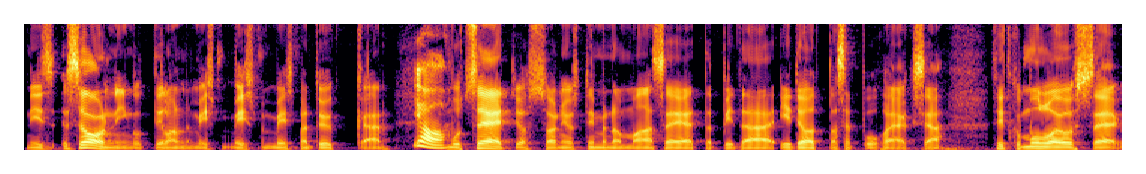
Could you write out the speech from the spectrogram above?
Niin se on niinku tilanne, mistä mis, mis mä tykkään. Mutta se, että jos on just nimenomaan se, että pitää itse ottaa se puheeksi. Ja sitten kun mulla on just se,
